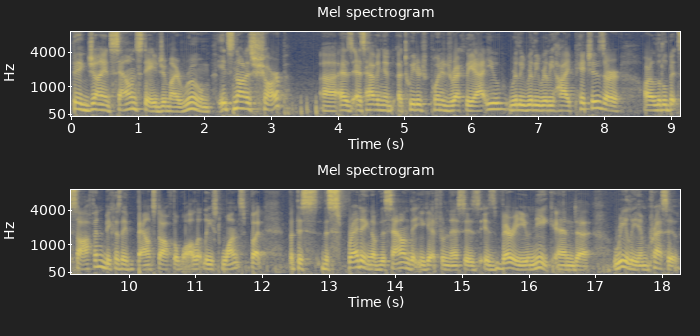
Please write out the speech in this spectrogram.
big giant sound stage in my room. It's not as sharp uh, as, as having a, a tweeter pointed directly at you. Really, really, really high pitches are are a little bit softened because they've bounced off the wall at least once. But but this the spreading of the sound that you get from this is is very unique and uh, really impressive.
